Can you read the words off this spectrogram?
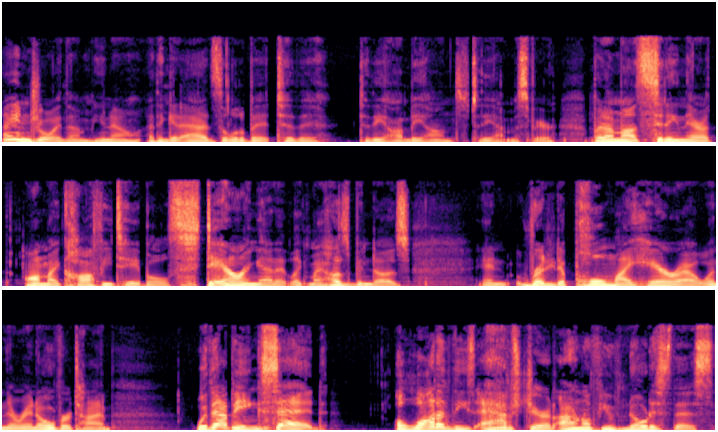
I enjoy them, you know. I think it adds a little bit to the to the ambiance, to the atmosphere. But I'm not sitting there on my coffee table staring at it like my husband does and ready to pull my hair out when they're in overtime. With that being said, a lot of these apps, Jared, I don't know if you've noticed this,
